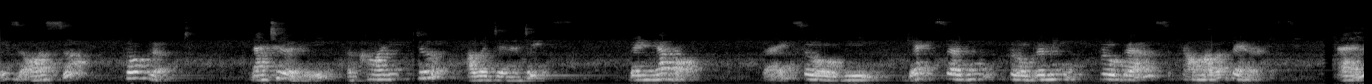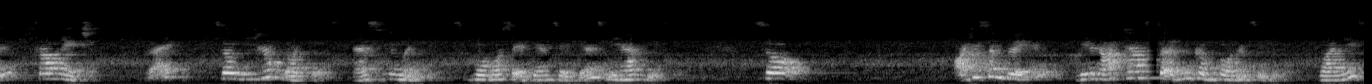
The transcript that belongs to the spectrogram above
is also programmed naturally according to our genetics when we are born, right? So we get certain programming programs from our parents and from nature, right? So we have got those as human beings. Homo sapiens sapiens, we have these so, autism brain will not have certain components in it. One is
